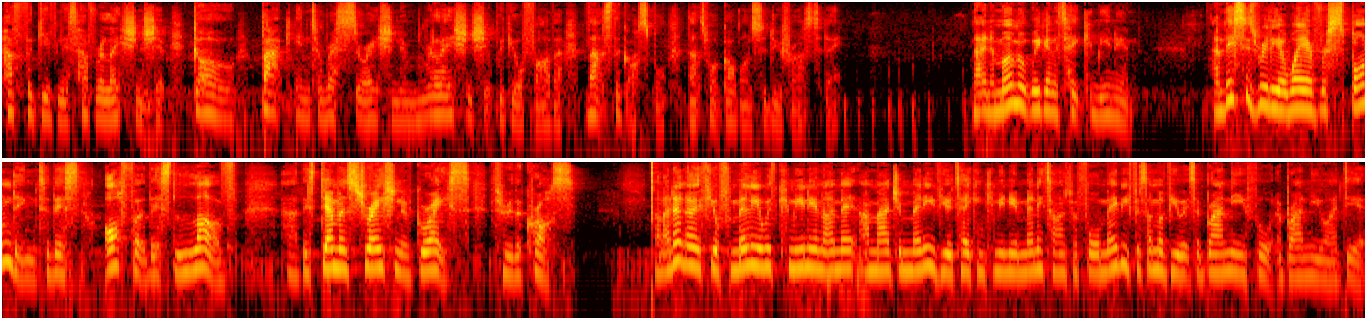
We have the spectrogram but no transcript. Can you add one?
have forgiveness, have relationship. Go back into restoration in relationship with your Father. That's the gospel. That's what God wants to do for us today. Now, in a moment, we're going to take communion. And this is really a way of responding to this offer, this love, uh, this demonstration of grace through the cross. And I don't know if you're familiar with communion. I, may, I imagine many of you have taken communion many times before. Maybe for some of you, it's a brand new thought, a brand new idea.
